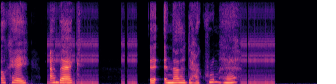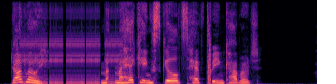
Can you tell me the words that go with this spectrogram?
Okay, I'm back. A another dark room, huh? Don't worry. M my hacking skills have been covered.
